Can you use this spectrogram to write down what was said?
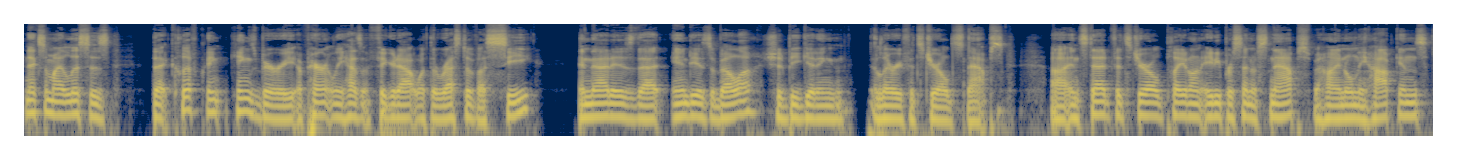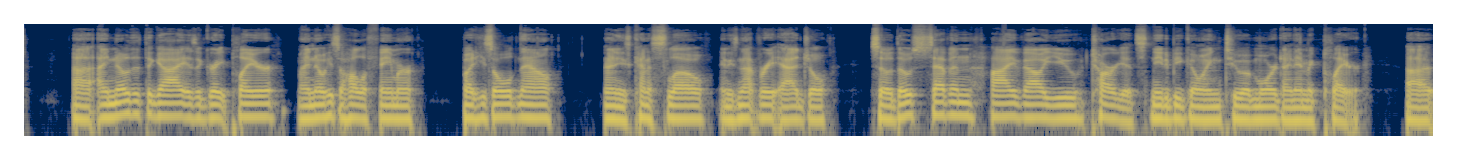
Next on my list is that Cliff Kingsbury apparently hasn't figured out what the rest of us see, and that is that Andy Isabella should be getting Larry Fitzgerald snaps. Uh, instead, Fitzgerald played on 80% of snaps behind only Hopkins. Uh, I know that the guy is a great player. I know he's a Hall of Famer, but he's old now and he's kind of slow and he's not very agile. So those seven high value targets need to be going to a more dynamic player. Uh,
